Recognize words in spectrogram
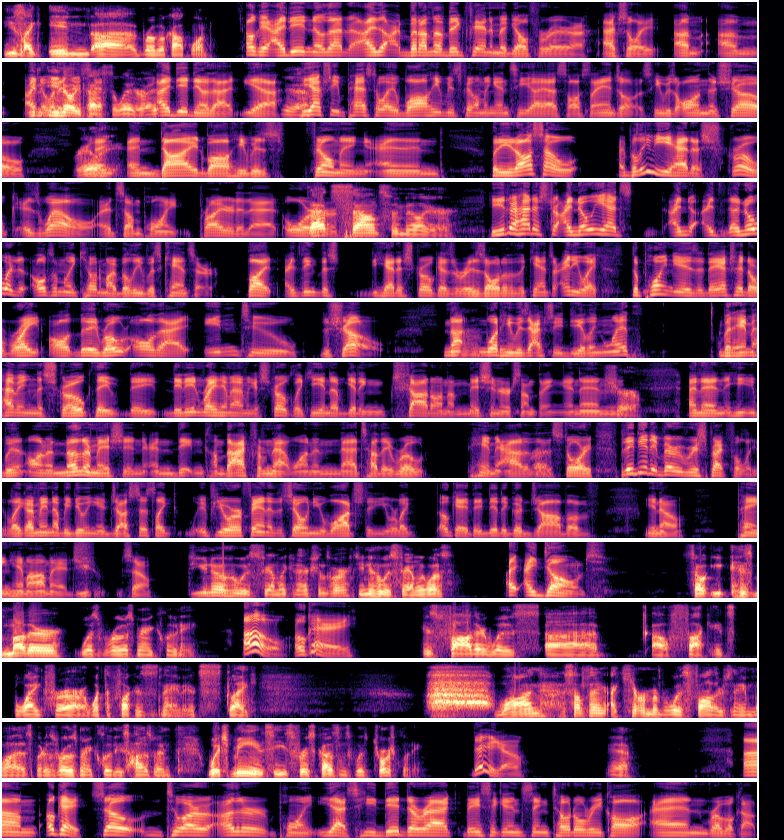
He's like in uh, RoboCop One. okay, I didn't know that. I, I- but I'm a big fan of Miguel Ferreira. Actually, um, um, I You- know you, I know he just said. passed away, right? I did know that. Yeah. Yeah. He actually passed away while he was filming NCIS Los Angeles. He was on the show really? and and died while he was filming and but he'd also I believe he had a stroke as well at some point prior to that or that sounds familiar. He either had a stroke. I know he had. I know. I, I know what ultimately killed him. I believe was cancer, but I think this he had a stroke as a result of the cancer. Anyway, the point is that they actually had to write all. They wrote all that into the show, not Mhm. what he was actually dealing with. But him having the stroke, they, they they didn't write him having a stroke. Like he ended up getting shot on a mission or something, and then Sure. and then he went on another mission and didn't come back from that one, and that's how they wrote him out of the story. But they did it very respectfully. Like I may not be doing it justice. Like if you were a fan of the show and you watched it, you were like, okay, they did a good job of, you know, paying him homage. You- so Do you know who his family connections were? Do you know who his family was? I I don't. So he- his mother was Rosemary Clooney. Oh, okay. His father was uh oh fuck, it's blank Ferrara. What the fuck is his name? It's like Juan or something. I can't remember what his father's name was, but it was Rosemary Clooney's husband, which means he's first cousins with George Clooney. There you go. Yeah. Um. Okay. So to our other point, yes, he did direct Basic Instinct, Total Recall, and RoboCop.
